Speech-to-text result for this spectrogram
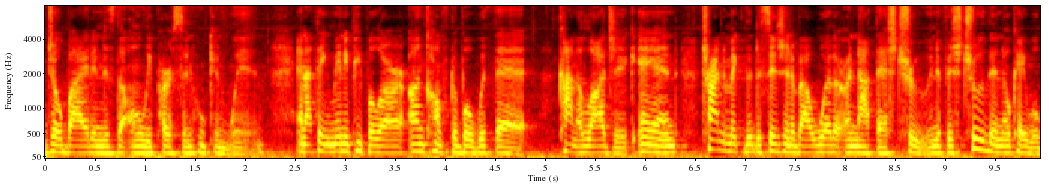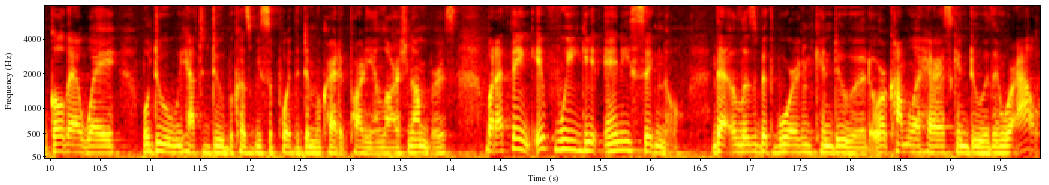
Joe Biden is the only person who can win. And I think many people are uncomfortable with that kind of logic and trying to make the decision about whether or not that's true. And if it's true, then okay, we'll go that way. We'll do what we have to do because we support the Democratic Party in large numbers. But I think if we get any signal that Elizabeth Warren can do it or Kamala Harris can do it, then we're out.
